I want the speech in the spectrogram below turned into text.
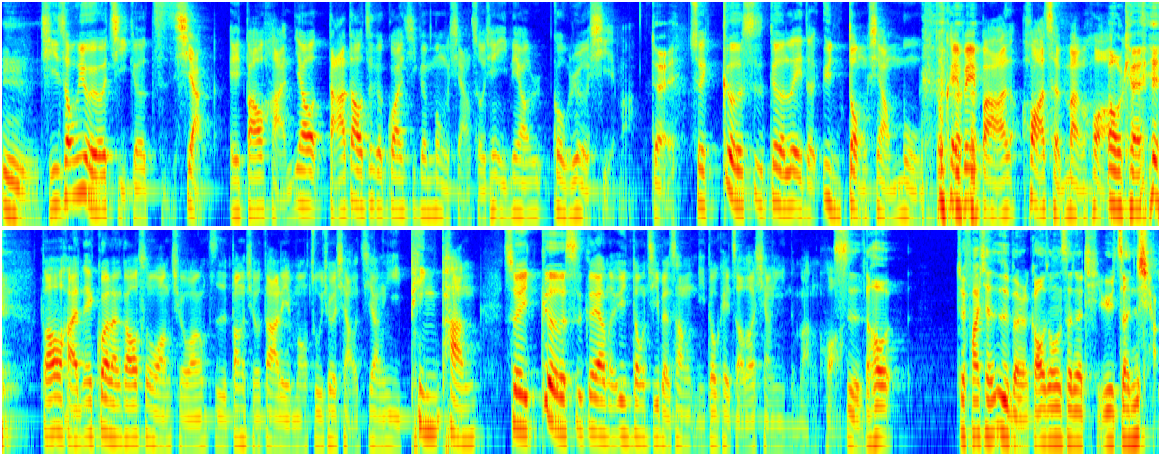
嗯，其中又有几个指向，诶，包含要达到这个关系跟梦想，首先一定要够热血嘛，对，所以各式各类的运动项目都可以被把它画成漫画，OK，包含诶，灌篮高手、网球王子、棒球大联盟、足球小将、一乒乓，所以各式各样的运动基本上你都可以找到相应的漫画，是，然后。就发现日本的高中生的体育真强，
